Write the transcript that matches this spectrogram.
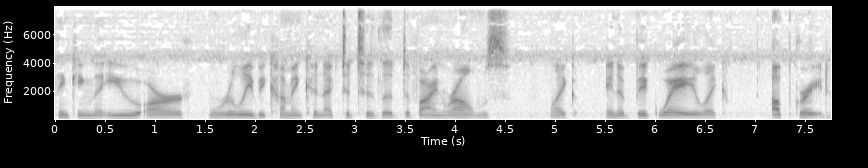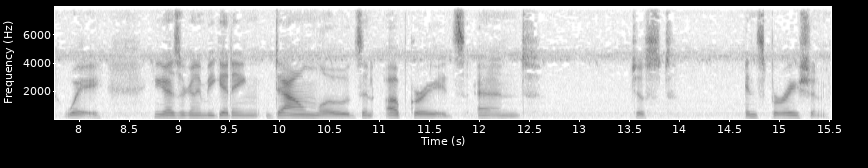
thinking that you are really becoming connected to the divine realms, like in a big way, like upgrade way. You guys are going to be getting downloads and upgrades and just inspiration.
